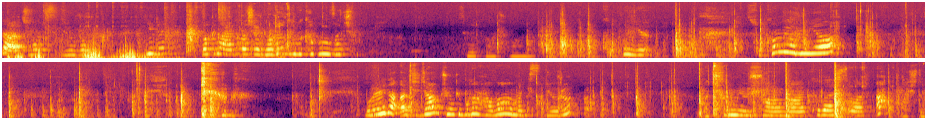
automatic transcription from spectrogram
de açmak istiyorum. Gelin. Bakın arkadaşlar gördüğünüz gibi kapımız açık. Sinek var şu anda. Kapıyı sokamıyorum ya. Burayı da açacağım çünkü buradan hava almak istiyorum. Açılmıyor şu anda arkadaşlar. Ah açtım.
